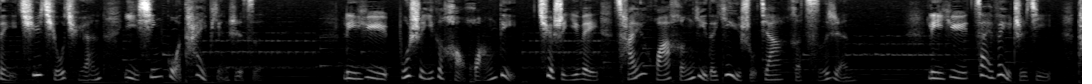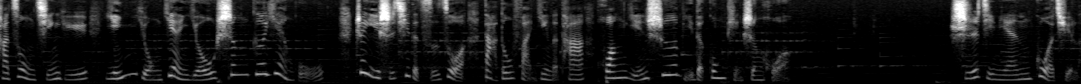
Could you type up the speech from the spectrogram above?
委曲求全，一心过太平日子。李煜不是一个好皇帝，却是一位才华横溢的艺术家和词人。李煜在位之际，他纵情于吟咏宴游、笙歌宴舞，这一时期的词作大都反映了他荒淫奢靡的宫廷生活。十几年过去了，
